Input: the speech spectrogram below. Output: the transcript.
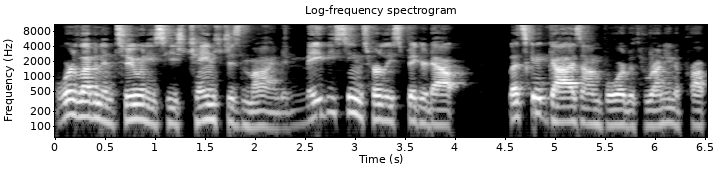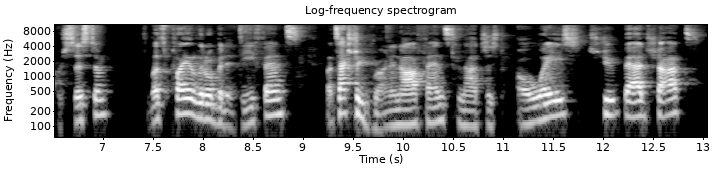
We're 11 and 2, and he's, he's changed his mind. It maybe seems Hurley's figured out let's get guys on board with running a proper system. Let's play a little bit of defense. Let's actually run an offense, not just always shoot bad shots.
